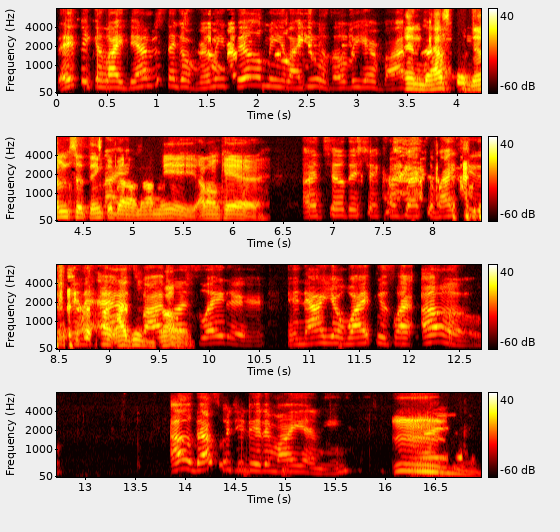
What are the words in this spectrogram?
They thinking like, damn, this nigga really feel me. Like he was over here vibing. And that's for them to think Like- about, not me. I don't care. until this shit comes back to bite you in the ass five don't. months later. And now your wife is like, oh, oh, that's what you did in Miami. mm, And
